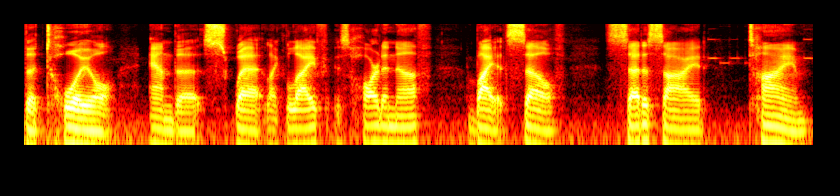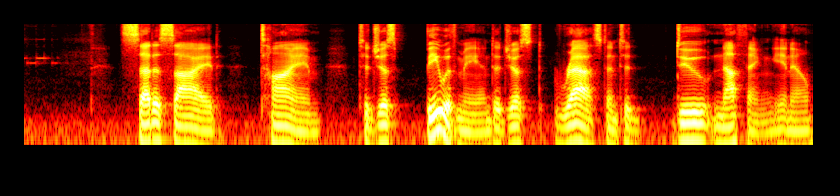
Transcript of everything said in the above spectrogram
the toil and the sweat. Like life is hard enough by itself. Set aside time. Set aside time to just be with me and to just rest and to do nothing, you know.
